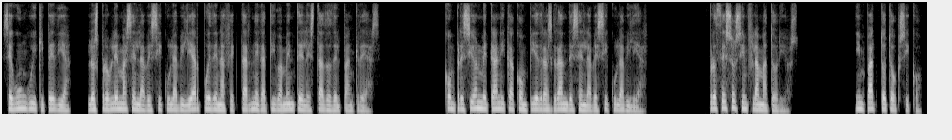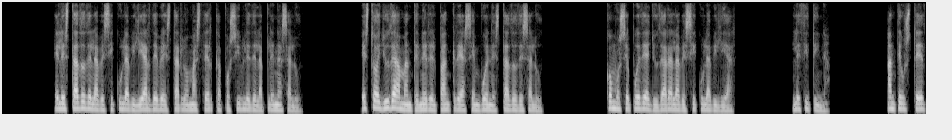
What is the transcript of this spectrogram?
Según Wikipedia, los problemas en la vesícula biliar pueden afectar negativamente el estado del páncreas. Compresión mecánica con piedras grandes en la vesícula biliar. Procesos inflamatorios. Impacto tóxico. El estado de la vesícula biliar debe estar lo más cerca posible de la plena salud. Esto ayuda a mantener el páncreas en buen estado de salud. ¿Cómo se puede ayudar a la vesícula biliar? Lecitina ante usted,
